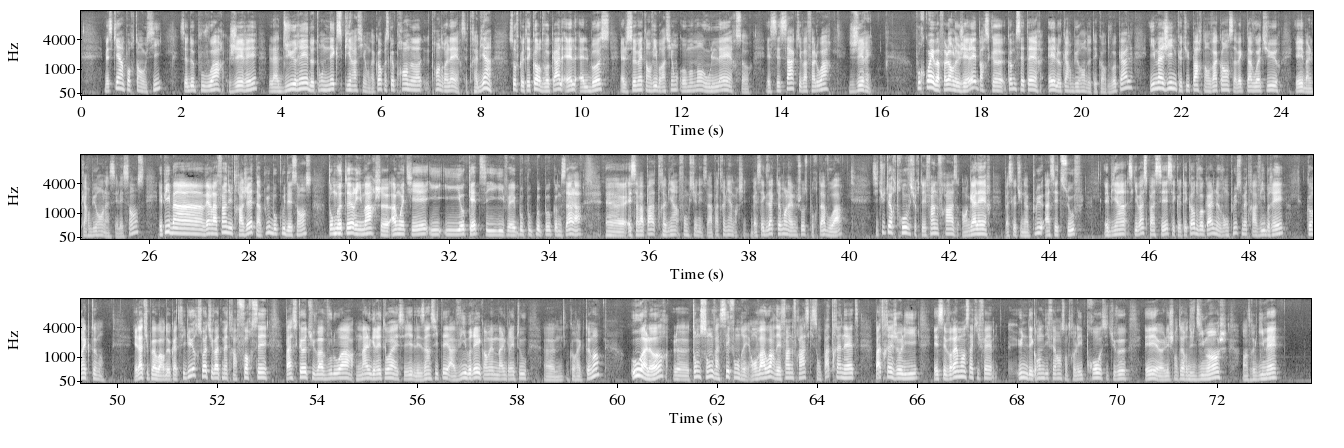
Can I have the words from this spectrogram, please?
Mais ce qui est important aussi, c'est de pouvoir gérer la durée de ton expiration. Parce que prendre, prendre l'air, c'est très bien. Sauf que tes cordes vocales, elles, elles bossent, elles se mettent en vibration au moment où l'air sort. Et c'est ça qu'il va falloir gérer. Pourquoi il va falloir le gérer? Parce que comme cet air est le carburant de tes cordes vocales, imagine que tu partes en vacances avec ta voiture et ben, le carburant là c'est l'essence et puis ben, vers la fin du trajet tu n'as plus beaucoup d'essence, ton moteur il marche euh, à moitié, il, hoquette, il fait comme ça là euh, et ça ne va pas très bien fonctionner, ça va pas très bien marcher. Ben, c'est exactement la même chose pour ta voix. Si tu te retrouves sur tes fins de phrases en galère parce que tu n'as plus assez de souffle, eh bien, ce qui va se passer, c'est que tes cordes vocales ne vont plus se mettre à vibrer correctement. Et là, tu peux avoir deux cas de figure. Soit tu vas te mettre à forcer parce que tu vas vouloir malgré toi essayer de les inciter à vibrer quand même malgré tout euh, correctement. Ou alors, ton son va s'effondrer. On va avoir des fins de phrases qui ne sont pas très nettes, pas très jolies et c'est vraiment ça qui fait une des grandes différences entre les pros si tu veux et euh, les chanteurs du dimanche entre guillemets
